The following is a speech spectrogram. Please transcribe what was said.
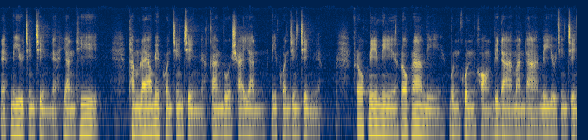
เนี่ยมีอยู่จริงๆเนี่ยยันที่ทำแล้วมีผลจริงๆเนี่ยการบูชายันมีผลจริงๆเนี่ยโรคนี้มีโรคหน้ามีบุญคุณของบิดามารดามีอยู่จริง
